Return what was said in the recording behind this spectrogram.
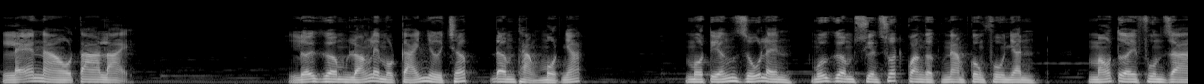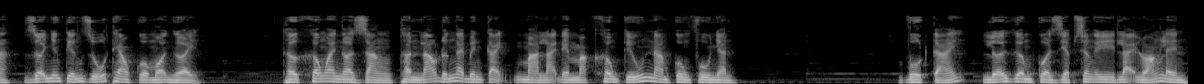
Lẽ nào ta lại? Lưỡi gươm loáng lên một cái như chớp, Đâm thẳng một nhát. Một tiếng rú lên, Mũi gươm xuyên suốt qua ngực Nam Cung phu nhân. Máu tươi phun ra Giữa những tiếng rú theo của mọi người. Thực không ai ngờ rằng Thần lão đứng ngay bên cạnh Mà lại để mặc không cứu Nam Cung phu nhân. Vụt cái, Lưỡi gươm của Diệp Sương Y lại loáng lên.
